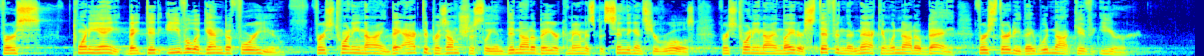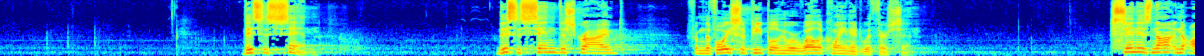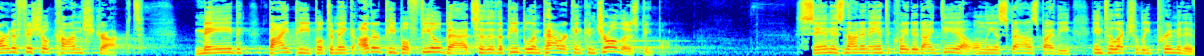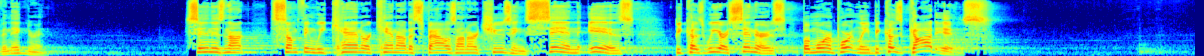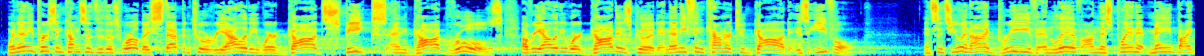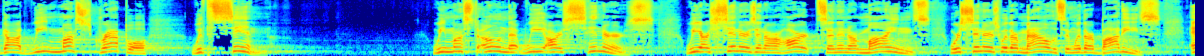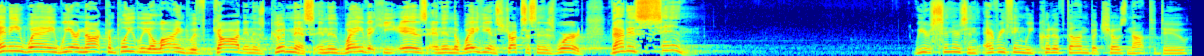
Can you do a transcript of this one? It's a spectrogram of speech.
Verse 28, they did evil again before you. Verse 29, they acted presumptuously and did not obey your commandments, but sinned against your rules. Verse 29 later, stiffened their neck and would not obey. Verse 30, they would not give ear. This is sin. This is sin described from the voice of people who are well acquainted with their sin. Sin is not an artificial construct made by people to make other people feel bad so that the people in power can control those people. Sin is not an antiquated idea only espoused by the intellectually primitive and ignorant. Sin is not something we can or cannot espouse on our choosing. Sin is because we are sinners, but more importantly, because God is. When any person comes into this world, they step into a reality where God speaks and God rules, a reality where God is good and anything counter to God is evil. And since you and I breathe and live on this planet made by God, we must grapple with sin. We must own that we are sinners. We are sinners in our hearts and in our minds. We're sinners with our mouths and with our bodies any way we are not completely aligned with God in His goodness, in the way that He is, and in the way He instructs us in His Word, that is sin. We are sinners in everything we could have done but chose not to do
